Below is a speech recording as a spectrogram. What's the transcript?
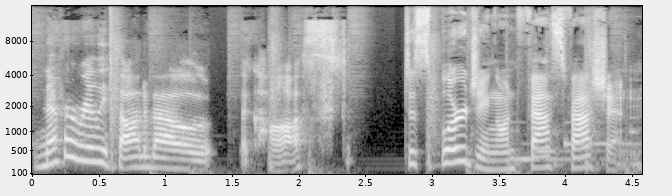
never really thought about the cost. To splurging on fast fashion.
